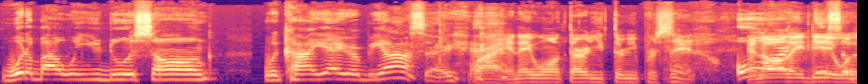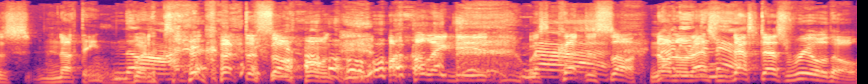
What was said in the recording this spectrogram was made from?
What about when you do a song with Kanye or Beyonce? right, and they thirty three percent, and all they did a- was nothing Nah. but cut the song. all they did was cut the song. No, no, that's that. that's that's real though.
